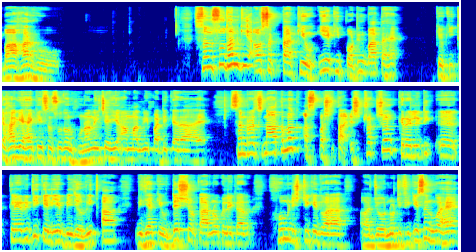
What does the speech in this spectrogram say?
बाहर हो संशोधन की आवश्यकता क्यों ये एक इंपॉर्टेंट बात है क्योंकि कहा गया है कि संशोधन होना नहीं चाहिए, आम आदमी पार्टी कह रहा है। संरचनात्मक स्पष्टता स्ट्रक्चरल क्लैरिटी क्लैरिटी के लिए बिल ज़रूरी था। विधेयक के उद्देश्य और कारणों को लेकर होम मिनिस्ट्री के द्वारा जो नोटिफिकेशन हुआ है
